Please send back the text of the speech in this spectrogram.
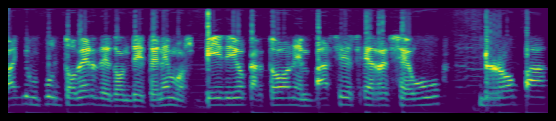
hay un punto verde donde tenemos vidrio, cartón, envases, RSU, ropa.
